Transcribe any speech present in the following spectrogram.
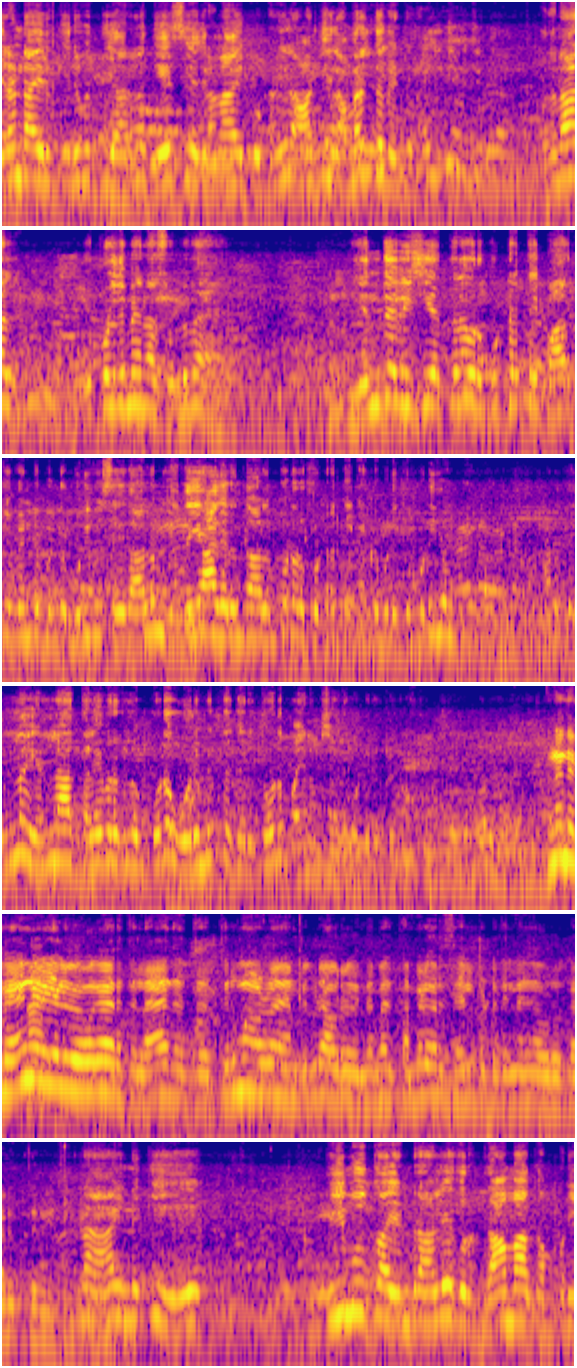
இரண்டாயிரத்தி இருபத்தி ஆறில் தேசிய ஜனநாயக கூட்டணியில் ஆட்சியில் அமர்த்த வேண்டும். அதனால் எப்பொழுதுமே நான் சொல்லுவேன் எந்த விஷயத்தில் ஒரு குற்றத்தை பார்க்க வேண்டும் என்று முடிவு செய்தாலும் எதையாக இருந்தாலும் கூட ஒரு குற்றத்தை கண்டுபிடிக்க முடியும். அதுக்கெல்லாம் எல்லா தலைவர்களும் கூட ஒருமித்த கருத்தோடு பயணம் செய்து கொண்டிருக்கிறோம். ஆனால் இந்த வேங்கவியல் விவகாரத்தில் இந்த திருமாவளவன் எம்பி கூட அவர் இந்த மாதிரி தமிழக அரசு செயல்பட்டது இல்லைங்க ஒரு கருத்து தெரிவிச்சிருக்காரு. நான் இன்னைக்கு திமுக என்றாலே அது ஒரு டிராமா கம்பெனி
